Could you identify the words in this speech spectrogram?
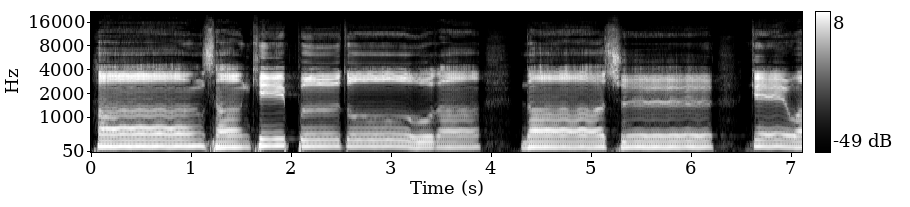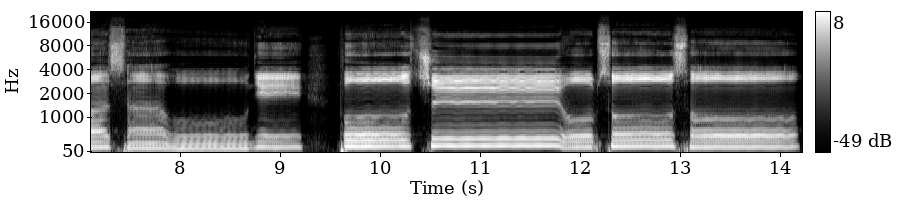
항상 기쁘도다 나 주께 왔사오니 복 주옵소서.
